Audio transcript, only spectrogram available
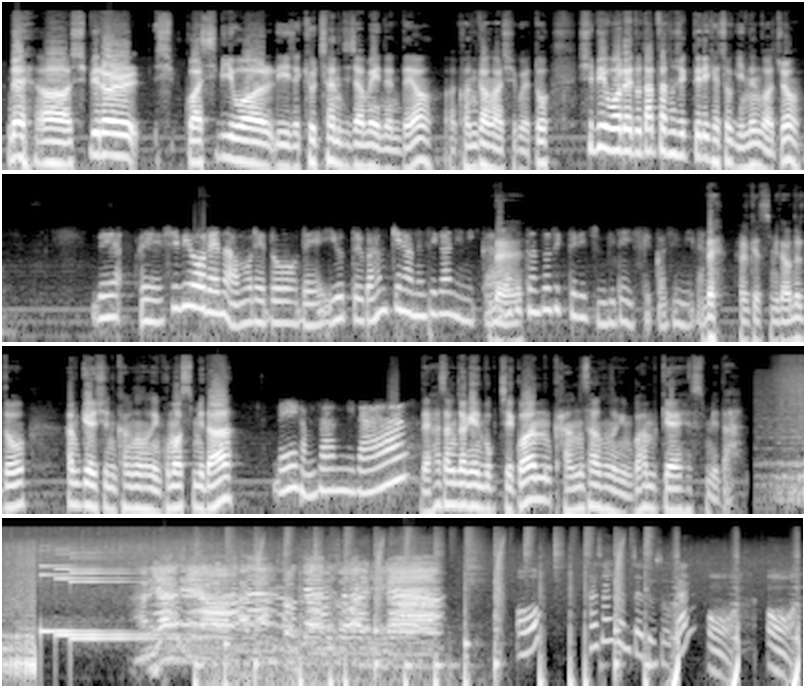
네, 어, 11월 10과 12월이 이제 교차하는 지점에 있는데요. 어, 건강하시고요. 또 12월에도 따뜻한 소식들이 계속 있는 거죠. 네, 네, 12월에는 아무래도 네, 이웃들과 함께하는 시간이니까 네. 따뜻한 소식들이 준비되어 있을 것입니다. 네, 알겠습니다. 오늘도 함께 해 주신 강성 선생님 고맙습니다. 네, 감사합니다. 네, 하상장애인 복지관 강상 선생님과 함께 했습니다. 안녕하세요. 하상점자 도서관입니다. 어? 하상점자 도서관? 어, 어,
